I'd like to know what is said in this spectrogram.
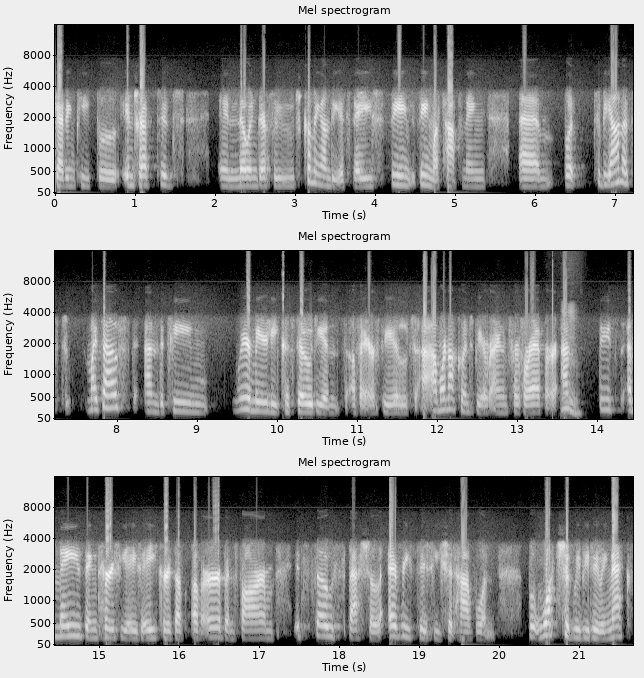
getting people interested in knowing their food, coming on the estate, seeing seeing what's happening, Um, but to be honest, myself and the team, we're merely custodians of airfield, and we're not going to be around for forever. Mm. And these amazing 38 acres of, of urban farm, it's so special. Every city should have one. But what should we be doing next?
